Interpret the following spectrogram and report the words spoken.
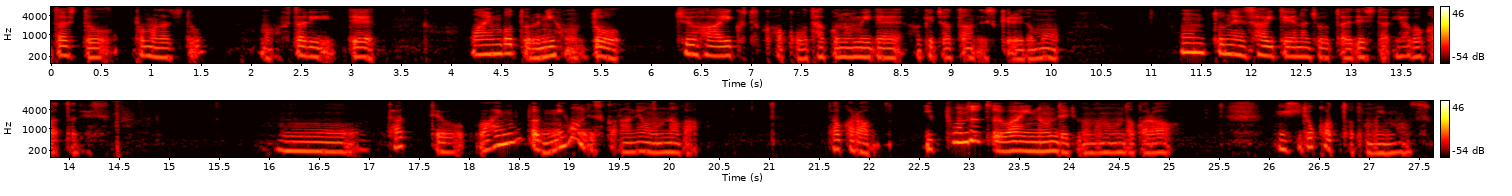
私と友達と、まあ二人で、ワインボトル2本と、チューハイいくつかこう、宅飲みで開けちゃったんですけれども、ほんとね、最低な状態でした。やばかったです。もう、だって、ワインボトル2本ですからね、女が。だから、1本ずつワイン飲んでるようなもんだから、え、ひどかったと思います。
